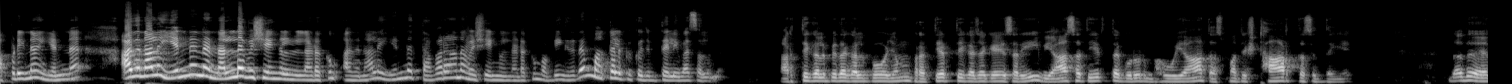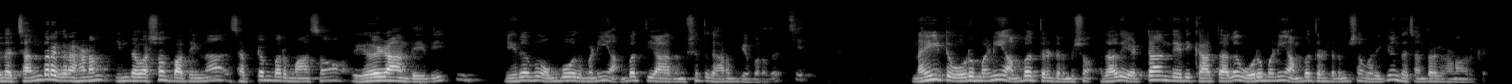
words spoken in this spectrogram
அப்படின்னா என்ன? அதனால் என்னென்ன நல்ல விஷயங்கள் நடக்கும்? அதனால் என்ன தவறான விஷயங்கள் நடக்கும்? அப்படிங்கிறத மக்களுக்கு கொஞ்சம் தெளிவாக சொல்லுங்க. அர்த்திகல்பித கல்போயம் பிரத்யர்த்தி கஜகேசரி வியாசதீர்த்த குருர் பௌயா தஸ்மதிஷ்டார்த்த சித்தையே. அதாவது இந்த சந்திர கிரகணம் இந்த வருஷம் பார்த்தீங்கன்னா செப்டம்பர் மாதம் ஏழாம் தேதி. இரவு ஒம்பது மணி ஐம்பத்தி ஆறு நிமிஷத்துக்கு ஆரம்பிக்க போகிறது. நைட்டு ஒரு மணி 52 ரெண்டு நிமிஷம் அதாவது எட்டாம் தேதி காத்தால ஒரு மணி 52 ரெண்டு நிமிஷம் வரைக்கும் இந்த சந்திர கிரகணம் இருக்கு.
